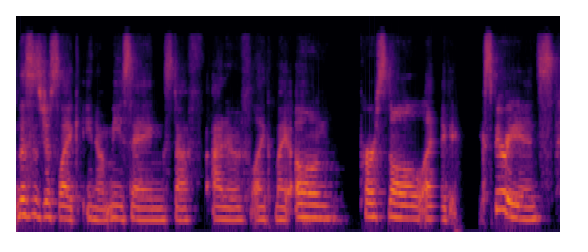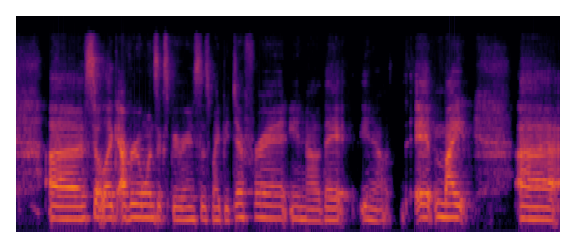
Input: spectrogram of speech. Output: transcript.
this is just like you know me saying stuff out of like my own personal like experience. Uh so like everyone's experiences might be different you know they you know it might uh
